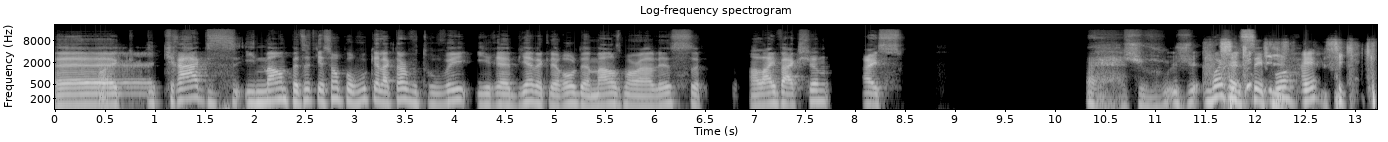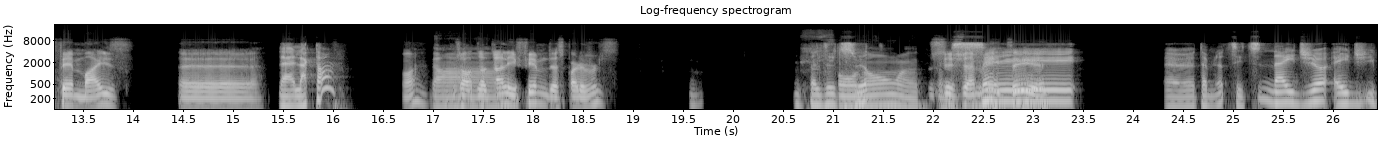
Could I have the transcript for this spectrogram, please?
Euh, Ouais. Krags, il demande, petite question pour vous, quel acteur vous trouvez irait bien avec le rôle de Miles Morales? En live action? Hey, je- je- moi, je ne sais pas. fait? C'est qui qui fait Miles? Euh, La- L'acteur? ouais. Dans Genre dans, dans les films de Spider-Verse. Je le dire tout nom. euh, C'est jamais été. Euh, t'as une minute, c'est-tu Naija Age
